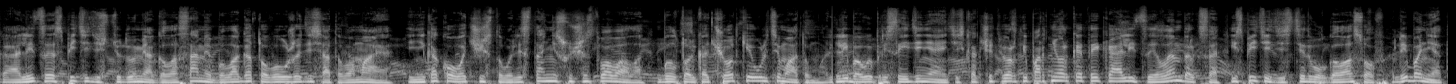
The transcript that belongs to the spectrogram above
Коалиция с 52 голосами была готова уже 10 мая, и никакого чистого листа не существовало. Был только четкий ультиматум. Либо вы присоединяетесь как четвертый партнер к этой коалиции Лембергса из 52 голосов, либо нет.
